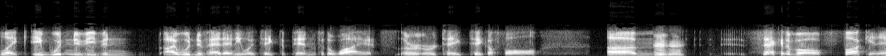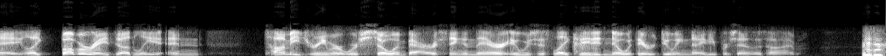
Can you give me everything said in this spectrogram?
Like it wouldn't have even. I wouldn't have had anyone take the pin for the Wyatts or or take take a fall. Um, Mm-hmm. Second of all, fucking a like Bubba Ray Dudley and Tommy Dreamer were so embarrassing in there. It was just like they didn't know what they were doing ninety percent of the time.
